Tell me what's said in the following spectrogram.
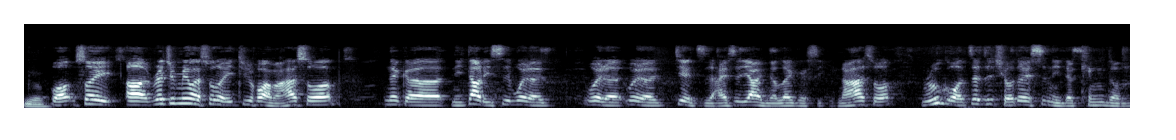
yeah. 我所以呃、uh,，Reggie Miller 说了一句话嘛，他说：“那个你到底是为了为了为了戒指，还是要你的 legacy？” 然后他说：“如果这支球队是你的 kingdom，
